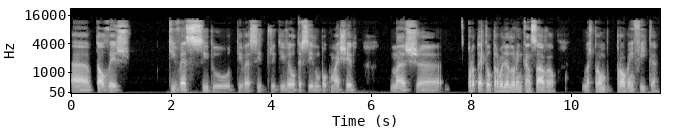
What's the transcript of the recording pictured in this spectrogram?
Uh, talvez tivesse sido, tivesse sido positivo ele ter saído um pouco mais cedo, mas uh, pronto, é aquele trabalhador incansável. Mas para, um, para o Benfica,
